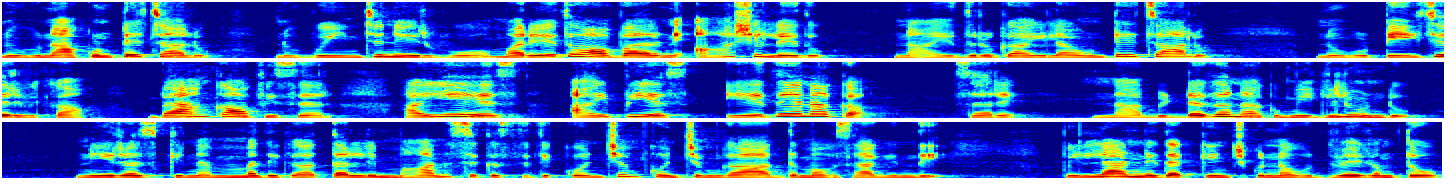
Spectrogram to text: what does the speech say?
నువ్వు నాకుంటే చాలు. నువ్వు ఇంజనీరువో మరేదో అవ్వాలని ఆశ లేదు. నా ఎదురుగా ఇలా ఉంటే చాలు. నువ్వు టీచర్వికా బ్యాంక్ ఆఫీసర్ ఐఏఎస్ ఐపీఎస్ ఏదైనాక సరే నా బిడ్డగా నాకు మిగిలి ఉండు నీరజ్కి నెమ్మదిగా తల్లి మానసిక స్థితి కొంచెం కొంచెంగా అర్థమవసాగింది. పిల్లాన్ని దక్కించుకున్న ఉద్వేగంతో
